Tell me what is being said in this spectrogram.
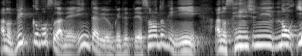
あの、ビッグボスがね、インタビューを受けてて、その時に、あの、選手にのイ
